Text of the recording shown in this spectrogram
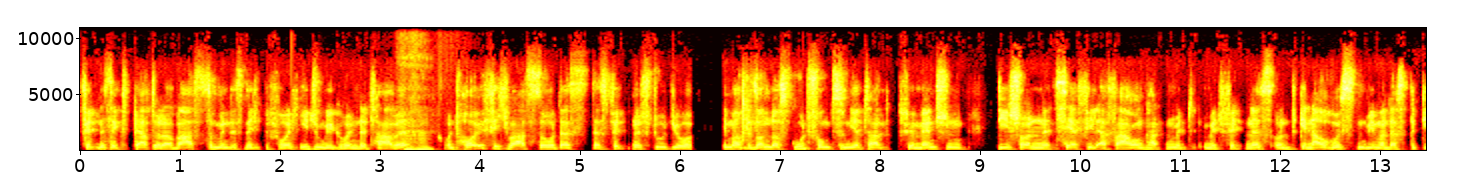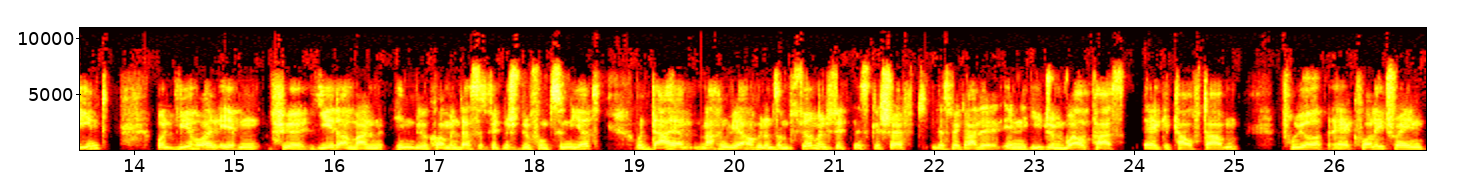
Fitnessexperte oder war es zumindest nicht, bevor ich eGym gegründet habe. Mhm. Und häufig war es so, dass das Fitnessstudio immer besonders gut funktioniert hat für Menschen, die schon sehr viel Erfahrung hatten mit, mit Fitness und genau wussten, wie man das bedient. Und wir wollen eben für jedermann hinbekommen, dass das Fitnessstudio funktioniert. Und daher machen wir auch mit unserem Firmenfitnessgeschäft, das wir gerade in eGym WellPass äh, getauft haben, früher äh, Qualitrain,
